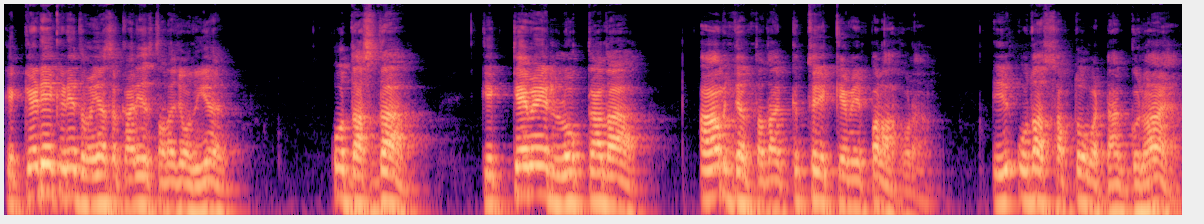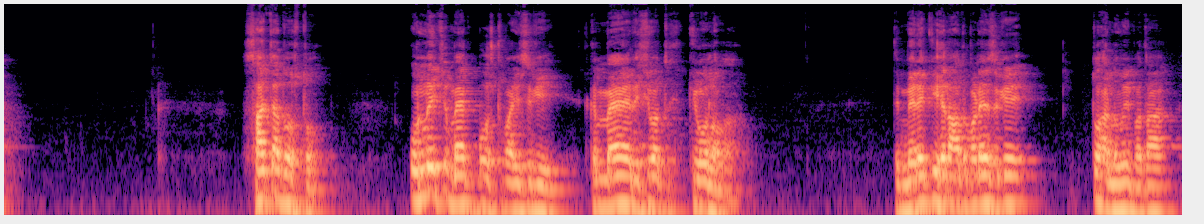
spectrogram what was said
ਕਿ ਕਿਹੜੇ ਕਿਹੜੇ ਦਵਾਈਆਂ ਸਰਕਾਰੀ ਹਸਪਤਾਲਾਂ 'ਚ ਆਉਂਦੀਆਂ। ਉਹ ਦੱਸਦਾ ਕਿ ਕਿਵੇਂ ਲੋਕਾਂ ਦਾ, ਆਮ ਜਨਤਾ ਦਾ ਕਿੱਥੇ ਕਿਵੇਂ ਭਲਾ ਹੋਣਾ। ਇਹ ਉਹਦਾ ਸਭ ਤੋਂ ਵੱਡਾ ਗੁਨਾਹ ਹੈ। ਸੱਚ ਆ ਦੋਸਤੋ 19 ਚ ਮੈਂ ਇੱਕ ਪੋਸਟ ਪਾਈ ਸੀਗੀ ਕਿ ਮੈਂ ਰਿਸ਼ਵਤ ਕਿਉਂ ਲਵਾਂ? ਤੇ ਮੇਰੇ ਕੀ ਹਾਲਾਤ ਬਣੇ ਸੀਗੇ? ਤੁਹਾਨੂੰ ਵੀ ਪਤਾ,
